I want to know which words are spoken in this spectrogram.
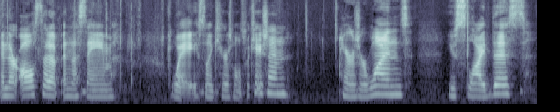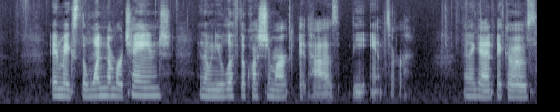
And they're all set up in the same way. So like here's multiplication, here's your ones, you slide this, it makes the one number change, and then when you lift the question mark, it has the answer. And again, it goes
